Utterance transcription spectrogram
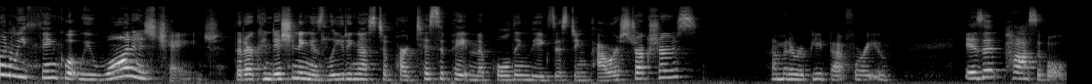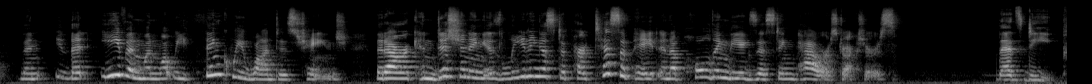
when we think what we want is change, that our conditioning is leading us to participate in upholding the existing power structures? I'm going to repeat that for you. Is it possible then, that even when what we think we want is change, that our conditioning is leading us to participate in upholding the existing power structures. That's deep.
